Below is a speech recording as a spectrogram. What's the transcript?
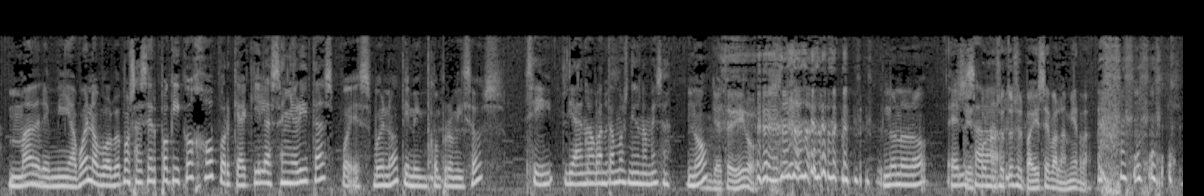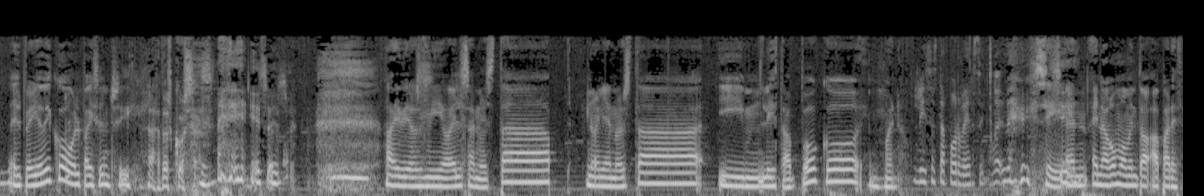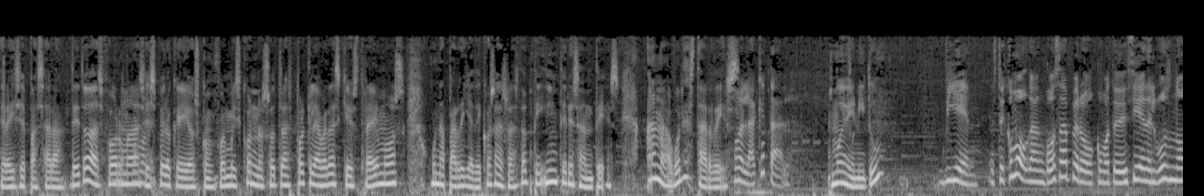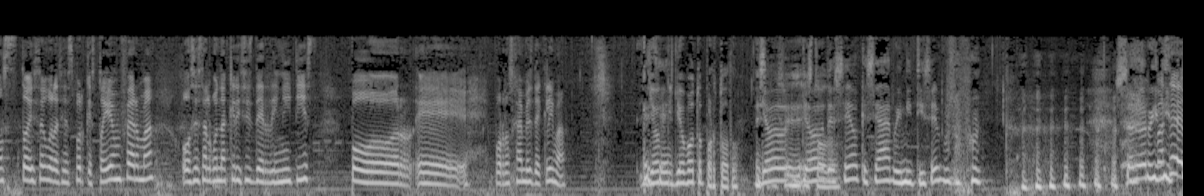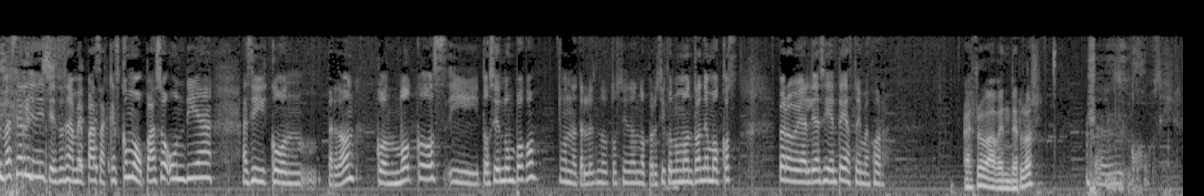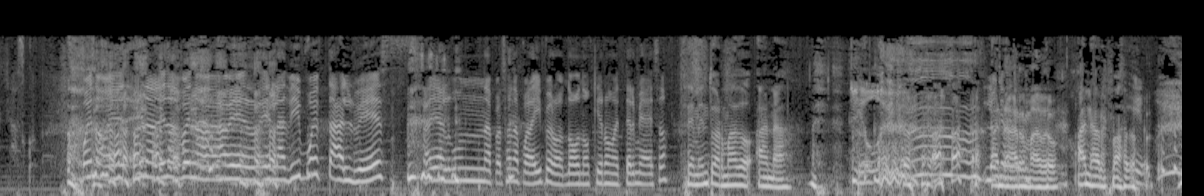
Madre mía. Bueno, volvemos a ser poquicojo porque aquí las señoritas, pues bueno, tienen compromisos. sí, ya no aguantamos ni una mesa. ¿No? Ya te digo. No, no, no. Si es por nosotros, el país se va a la mierda. ¿El periódico o el país en sí? Las dos cosas. Eso es. Ay, Dios mío, Elsa no está, Noelia no está, y Liz tampoco. y Bueno, Liz está por verse. sí, Sí. En, en algún momento aparecerá y se pasará. De todas formas, espero que os conforméis con nosotras, porque la verdad es que os traemos una parrilla de cosas bastante interesantes. Ana, buenas tardes. Hola, ¿qué tal? Muy bien, ¿y tú? Bien, estoy como gangosa, pero como te decía en el bus, no estoy segura si es porque estoy enferma o si es alguna crisis de rinitis por, eh, por los cambios de clima. Yo, yo voto por todo. Es- yo es- es yo todo. deseo que sea rinitis, ¿eh? Por favor. Solo Va a, rinitis. ser, va a ser rinitis, o sea, me pasa que es como paso un día así con, perdón, con mocos y tosiendo un poco. Bueno, tal vez no tosiendo, no, pero sí con un montón de mocos. Pero al día siguiente ya estoy mejor. ¿Has probado a venderlos? Asco. Bueno, en- en bueno, a ver, en la Deep Web tal vez hay alguna persona por ahí, pero no, no quiero meterme a eso. Cemento armado, Ana. Lo que- Han armado. Ana armado.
